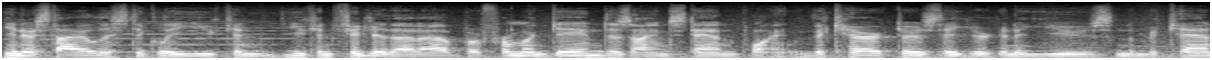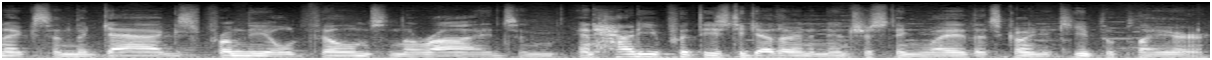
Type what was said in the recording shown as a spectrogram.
You know, stylistically, you can, you can figure that out, but from a game design standpoint, the characters that you're going to use and the mechanics and the gags from the old films and the rides, and, and how do you put these together in an interesting way that's going to keep the player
